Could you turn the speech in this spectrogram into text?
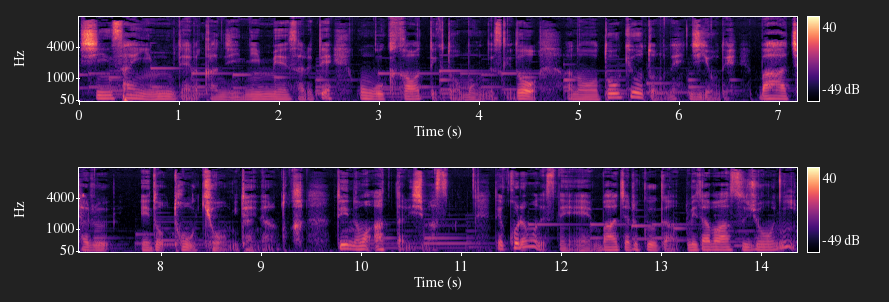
審査員みたいな感じに任命されて、今後関わっていくと思うんですけど、あの、東京都のね、事業で、バーチャル江戸東京みたいなのとかっていうのもあったりします。で、これもですね、バーチャル空間、メタバース上に、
